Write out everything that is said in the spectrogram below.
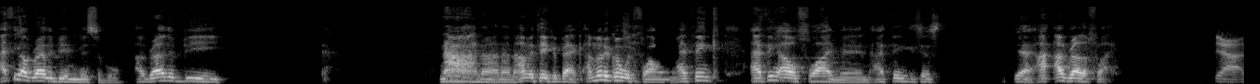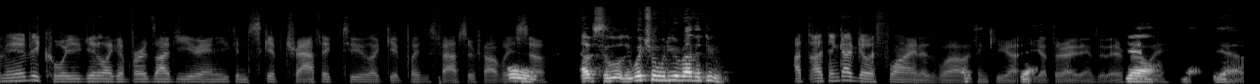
I think I'd rather be invincible. I'd rather be. Nah, nah, nah, nah. I'm gonna take it back. I'm gonna go with flying. I think, I think I'll fly, man. I think it's just, yeah, I, I'd rather fly. Yeah, I mean it'd be cool. You get like a bird's eye view, and you can skip traffic too, like get places faster, probably. Oh, so absolutely. Which one would you rather do? I, I think I'd go with flying as well. I think you got Yeah. you got the right answer there. Yeah, yeah, yeah.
